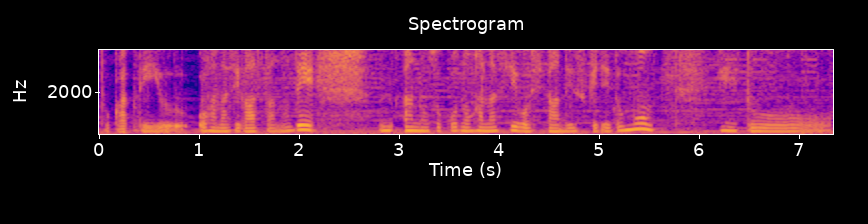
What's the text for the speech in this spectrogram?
とかっていうお話があったのであのそこの話をしたんですけれどもえー、と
